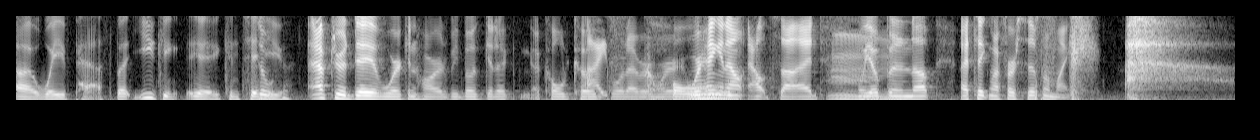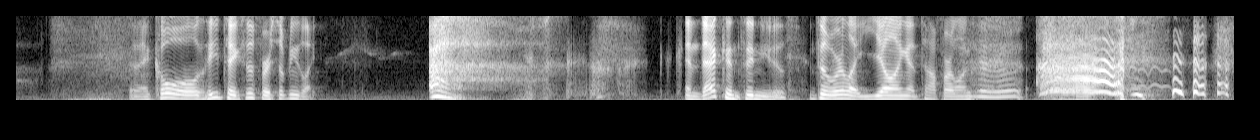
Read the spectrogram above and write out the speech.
uh, wave path. But you can uh, continue. So after a day of working hard, we both get a, a cold coke Ice or whatever. And we're, we're hanging out outside. We open it up. I take my first sip. I'm like, and then Cole he takes his first sip and he's like, ah. And that continues until we're like yelling at the top of our lungs.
